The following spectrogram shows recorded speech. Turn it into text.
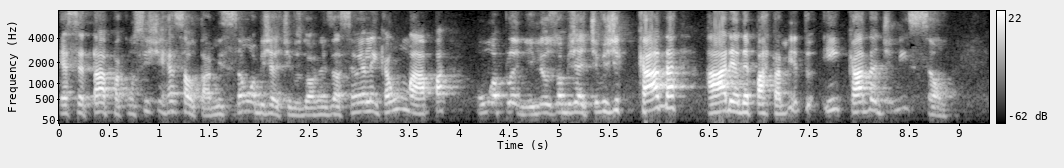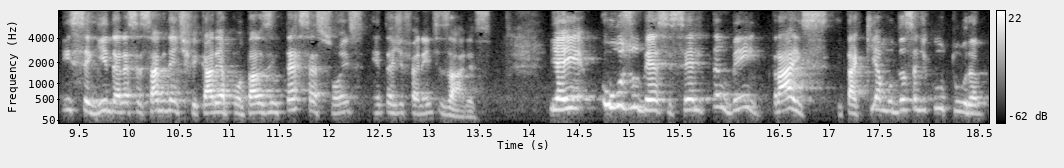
essa etapa consiste em ressaltar missão, objetivos da organização e elencar um mapa, uma planilha, os objetivos de cada área, departamento em cada dimensão. Em seguida, é necessário identificar e apontar as interseções entre as diferentes áreas. E aí, o uso do BSC ele também traz, está aqui, a mudança de cultura.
